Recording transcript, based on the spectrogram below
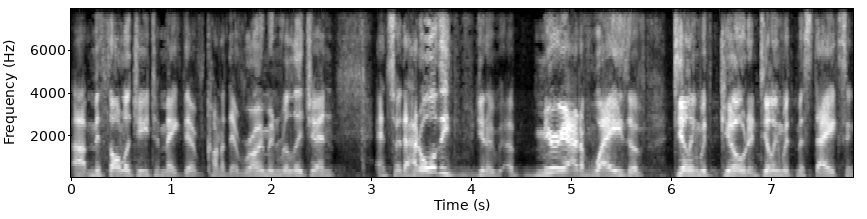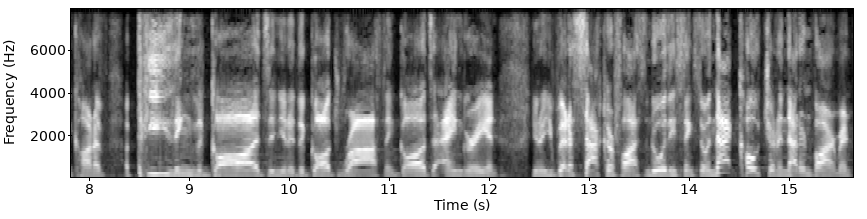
uh, mythology to make their kind of their Roman religion. And so they had all these, you know, a myriad of ways of dealing with guilt and dealing with mistakes and kind of appeasing the gods and, you know, the God's wrath and God's angry and, you know, you better sacrifice and do all these things. So in that culture and in that environment,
